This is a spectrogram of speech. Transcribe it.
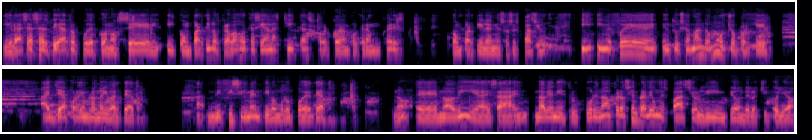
Y gracias al teatro pude conocer y, y, compartir los trabajos que hacían las chicas, sobre todo porque eran mujeres, compartir en esos espacios. Y, y me fue entusiasmando mucho porque allá, por ejemplo, no iba al teatro. Ah, difícilmente iba un grupo de teatro. ¿no? Eh, no había esa, no había ni estructura, nada, pero siempre había un espacio limpio donde los chicos ya...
